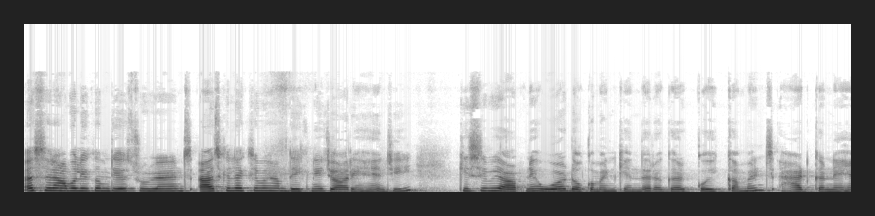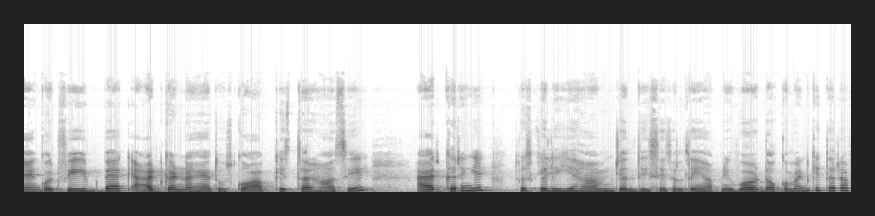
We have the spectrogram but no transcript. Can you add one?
अस्सलाम वालेकुम डियर स्टूडेंट्स आज के लेक्चर में हम देखने जा रहे हैं जी, किसी भी आपने वर्ड डॉक्यूमेंट के अंदर अगर कोई कमेंट्स ऐड करने हैं, कोई फीडबैक ऐड करना है तो उसको आप किस तरह से ऐड करेंगे? तो उसके लिए हम जल्दी से चलते हैं अपनी वर्ड डॉक्यूमेंट की तरफ़।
